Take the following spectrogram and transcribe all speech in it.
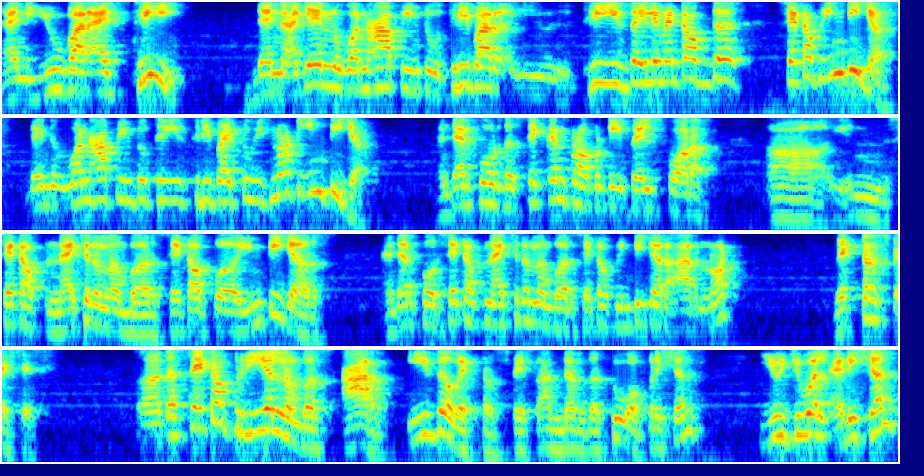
and u bar as three, then again one half into three bar, three is the element of the set of integers. Then one half into three is three by two is not integer and therefore the second property fails for uh, in set of natural numbers, set of uh, integers, and therefore set of natural numbers, set of integer are not vector spaces. Uh, the set of real numbers R is a vector space under the two operations, usual addition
